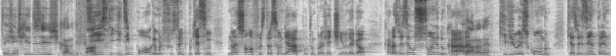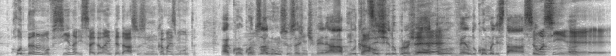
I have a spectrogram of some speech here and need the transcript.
Tem gente que desiste, cara, de fato. desiste e desempolga, é muito frustrante, porque assim, não é só uma frustração de, ah, puta, um projetinho legal. Cara, às vezes é o sonho do cara, cara, né? que virou escombro, que às vezes entra rodando numa oficina e sai de lá em pedaços e nunca mais monta. Ah, qu- quantos anúncios a gente vê, né? Ah, De puta, carro- desisti do projeto, É. vendo como ele está assim. Então, assim, Ah. é,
